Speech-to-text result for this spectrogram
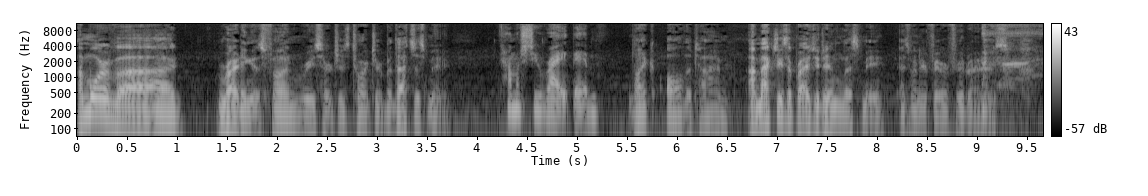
I'm more of a writing is fun, research is torture, but that's just me. How much do you write, babe? Like all the time. I'm actually surprised you didn't list me as one of your favorite food writers.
